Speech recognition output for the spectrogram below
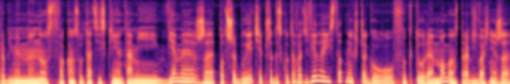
robimy mnóstwo konsultacji z klientami, wiemy, że potrzebujecie przedyskutować wiele istotnych szczegółów, które mogą sprawić właśnie, że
